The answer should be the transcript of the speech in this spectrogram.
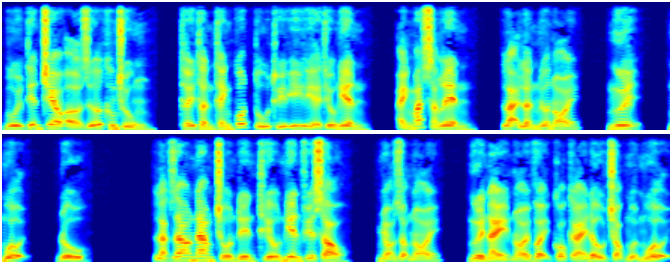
Bùi tiên treo ở giữa không trung, thấy thần thanh cốt tú thúy y hề thiếu niên, ánh mắt sáng lên, lại lần nữa nói, ngươi, muội, đồ. Lạc giao nam trốn đến thiếu niên phía sau, nhỏ giọng nói, người này nói vậy có cái đầu chọc muội muội,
